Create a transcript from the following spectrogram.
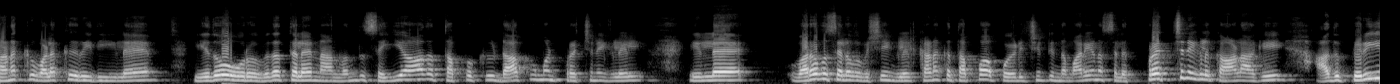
கணக்கு வழக்கு ரீதியில் ஏதோ ஒரு விதத்தில் நான் வந்து செய்யாத தப்புக்கு டாக்குமெண்ட் பிரச்சனைகளில் இல்லை வரவு செலவு விஷயங்களில் கணக்கு தப்பாக போயிடுச்சுன்ட்டு இந்த மாதிரியான சில பிரச்சனைகளுக்கு ஆளாகி அது பெரிய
